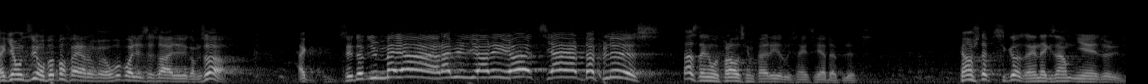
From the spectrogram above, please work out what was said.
Fait qu'ils ont dit, on peut pas faire, on peut pas laisser ça aller comme ça. C'est devenu meilleur, amélioré, un tiers de plus. Ça, c'est une autre phrase qui me fait rire aussi, un tiers de plus. Quand j'étais petit gars, c'est un exemple niaiseuse.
